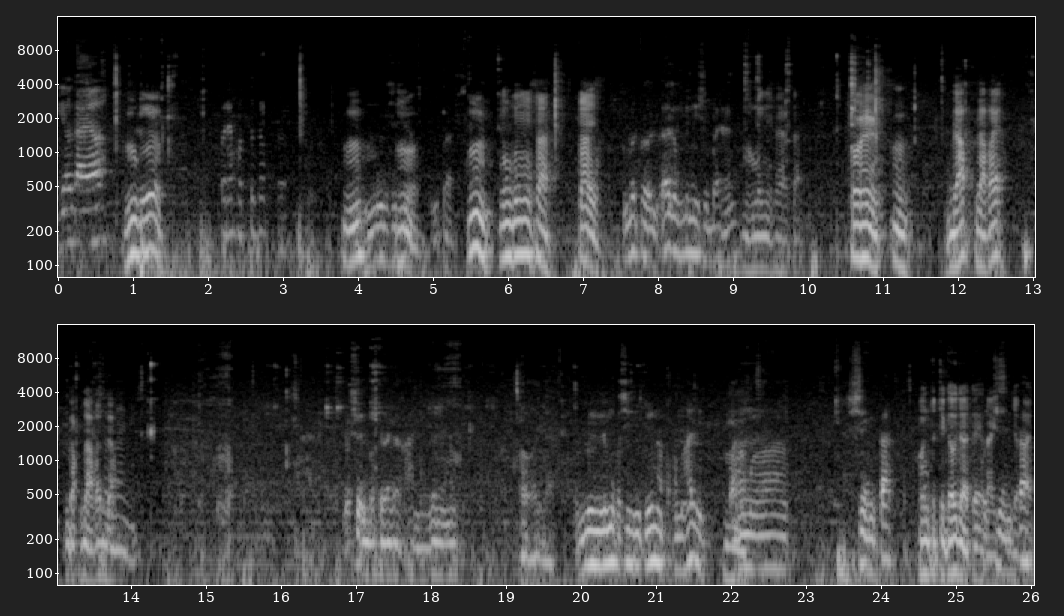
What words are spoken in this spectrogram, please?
Iyaw tayo? Hmm, sige. Wala doctor. Hmm? Hmm. Hmm, yung ginisa. Tay. Iba tol, anong ginisi ba yan? Yung ginisa yata. Sorry. Hmm. Black, black eh. Dakdakan lang. Social ba talaga kanin? Ganun, no? Oo, yeah. Pag binili mo kasi dito yun, napakamahal eh. Parang mga 60, Ang tutsigaw dati, rice 80 Japan.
